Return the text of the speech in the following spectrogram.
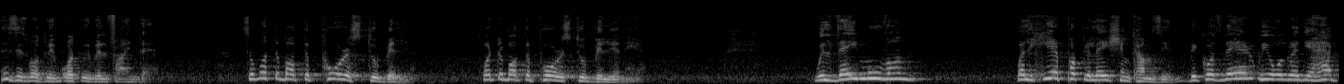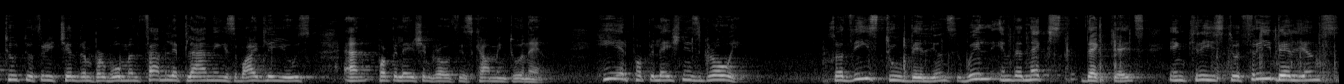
This is what we, what we will find there. So what about the poorest 2 billion? What about the poorest 2 billion here? Will they move on? Well, here population comes in, because there we already have two to three children per woman, family planning is widely used, and population growth is coming to an end. Here population is growing. So these two billions will, in the next decades, increase to three billions,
